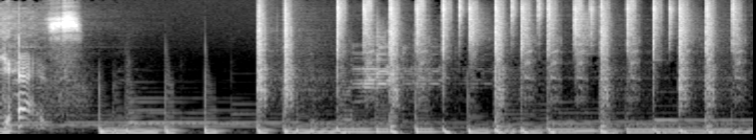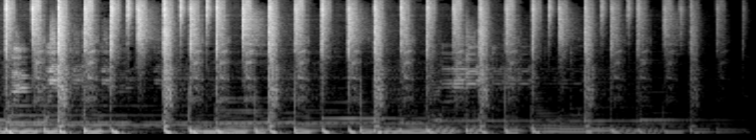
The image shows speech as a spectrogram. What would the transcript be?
Yes!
